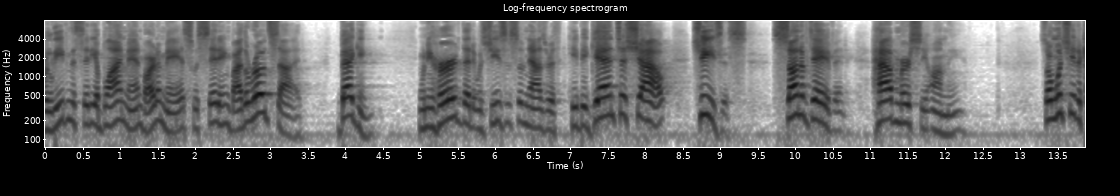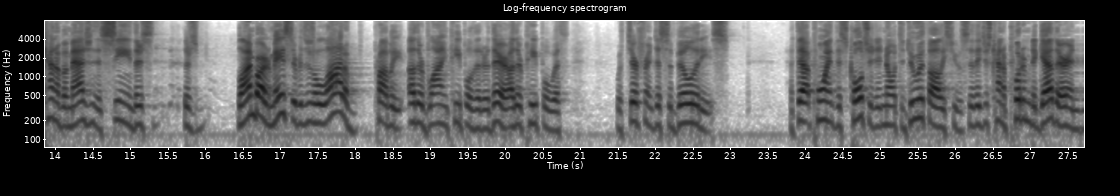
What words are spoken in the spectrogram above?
were leaving the city. A blind man, Bartimaeus, was sitting by the roadside, begging. When he heard that it was Jesus of Nazareth, he began to shout, Jesus, son of David, have mercy on me. So I want you to kind of imagine this scene. There's, there's blind Bartimaeus there, but there's a lot of probably other blind people that are there, other people with, with different disabilities. At that point, this culture didn't know what to do with all these people, so they just kind of put them together and,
